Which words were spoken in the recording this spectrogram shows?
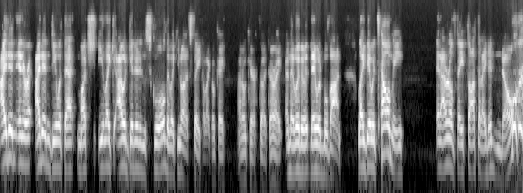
I didn't inter- I didn't deal with that much. Like I would get it in school. They're like, you know, that's fake. I'm like, okay, I don't care. They're like, all right, and they would they would move on. Like they would tell me, and I don't know if they thought that I didn't know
